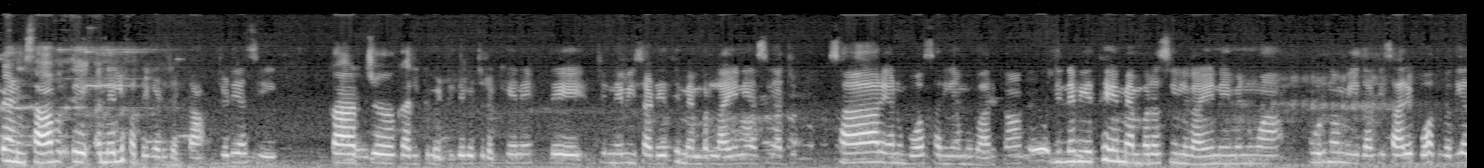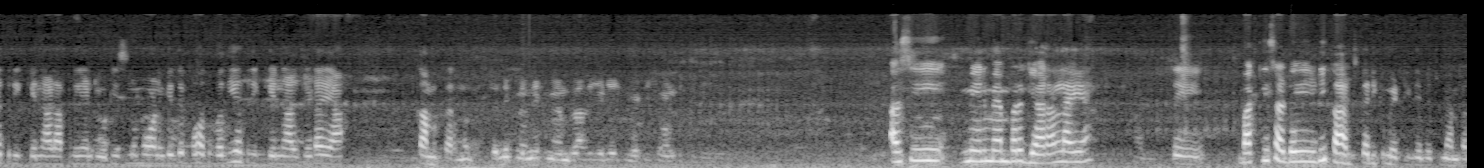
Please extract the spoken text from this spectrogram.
ਭੈਣੀ ਸਾਹਿਬ ਤੇ ਅਨਿਲ ਫਤਿਹਗੜ੍ਹ ਜੱਟਾ, ਜਿਹੜੇ ਅਸੀਂ ਕਾਰਜਕਾਰੀ ਕਮੇਟੀ ਦੇ ਵਿੱਚ ਰੱਖੇ ਨੇ ਤੇ ਜਿੰਨੇ ਵੀ ਸਾਡੇ ਇੱਥੇ ਮੈਂਬਰ ਲਾਏ ਨੇ ਅਸੀਂ ਅੱਜ ਸਾਰਿਆਂ ਨੂੰ ਬਹੁਤ ਸਾਰੀਆਂ ਮੁਬਾਰਕਾਂ। ਜਿੰਨੇ ਵੀ ਇੱਥੇ ਮੈਂਬਰ ਅਸੀਂ ਲਗਾਏ ਨੇ ਮੈਨੂੰ ਆ ਪੂਰਨ ਉਮੀਦ ਆ ਕਿ ਸਾਰੇ ਬਹੁਤ ਵਧੀਆ ਤਰੀਕੇ ਨਾਲ ਆਪਣੀਆਂ ਡਿਊਟੀਆਂ ਨਿਭਾਉਣਗੇ ਤੇ ਬਹੁਤ ਵਧੀਆ ਤਰੀਕੇ ਨਾਲ ਜਿਹੜਾ ਆ ਕੰਮ ਕਰਨਗੇ। ਕਿੰਨੇ ਕਿੰਨੇ ਮੈਂਬਰਾਂ ਦੀ ਜਿਹੜੀ ਕਮੇਟੀ ਚੋਣ ਕੀਤੀ ਗਈ ਹੈ? ਅਸੀਂ ਮੇਨ ਮੈਂਬਰ 11 ਲਾਏ ਆ ਤੇ ਬਾਕੀ ਸਾਡੇ ਜਿਹੜੀ ਕਾਰਜਕਾਰੀ ਕਮੇਟੀ ਦੇ ਵਿੱਚ ਮੈਂਬਰ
